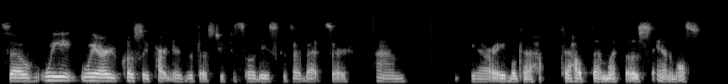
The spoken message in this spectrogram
So we we are closely partnered with those two facilities because our vets are, um, you know, are able to to help them with those animals.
